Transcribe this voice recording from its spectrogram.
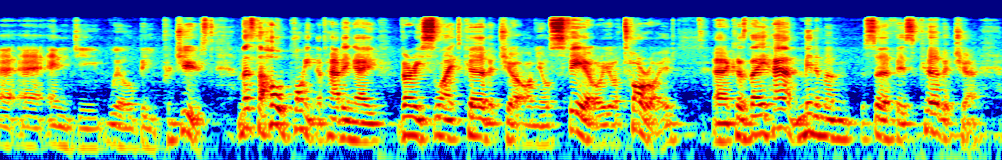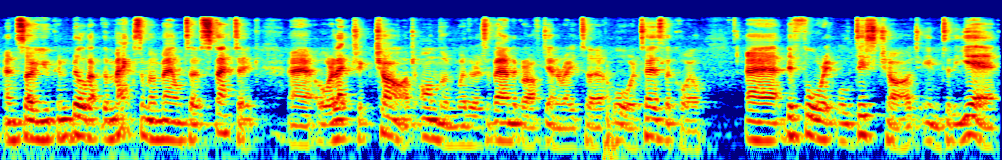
uh, uh, energy will be produced. And that's the whole point of having a very slight curvature on your sphere or your toroid because uh, they have minimum surface curvature and so you can build up the maximum amount of static uh, or electric charge on them whether it's a Van de Graaff generator or a Tesla coil before it will discharge into the air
